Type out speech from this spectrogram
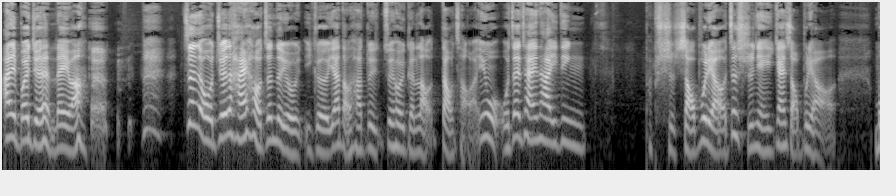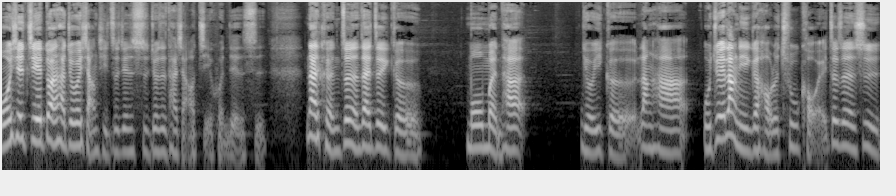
啊你不会觉得很累吗？真的我觉得还好，真的有一个压倒他对最后一根老稻草啊，因为我我在猜他一定是少不了这十年应该少不了。某一些阶段，他就会想起这件事，就是他想要结婚这件事。那可能真的在这个 moment，他有一个让他，我觉得让你一个好的出口。诶，这真的是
